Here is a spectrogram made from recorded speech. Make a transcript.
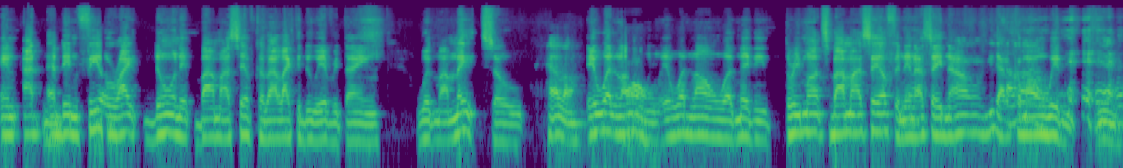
and I, I mm-hmm. didn't feel right doing it by myself because I like to do everything with my mate. So hello, it wasn't long. It wasn't long. What maybe three months by myself, and then I say, "No, you got to come on with me." Yeah,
